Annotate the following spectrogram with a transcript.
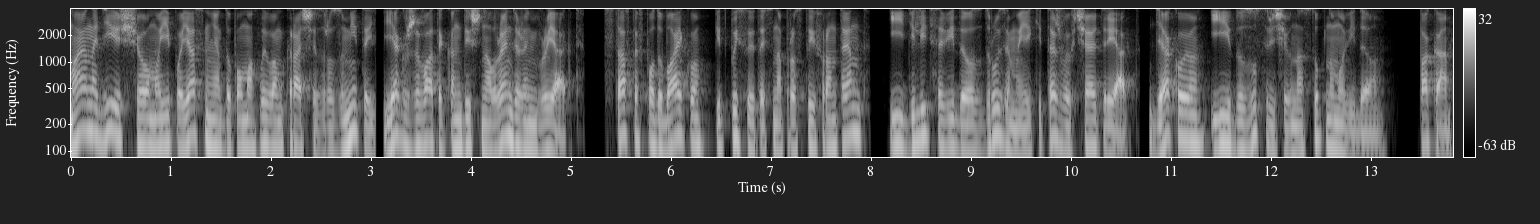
Маю надію, що мої пояснення допомогли вам краще зрозуміти, як вживати conditional rendering в React. Ставте вподобайку, підписуйтесь на простий фронтенд і діліться відео з друзями, які теж вивчають React. Дякую і до зустрічі в наступному відео. Пока!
